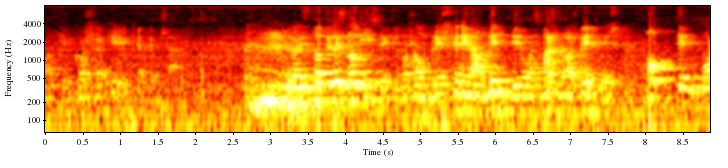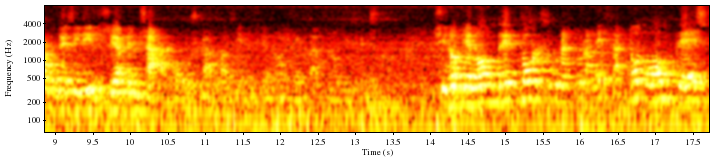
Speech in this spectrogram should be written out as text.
cualquier cosa que, que a pensar. Pero Aristóteles no dice que los hombres generalmente o las más de las veces opten por decidirse a pensar o buscar la ciencia, no es verdad, no dice esto. Sino que el hombre por su naturaleza, todo hombre es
